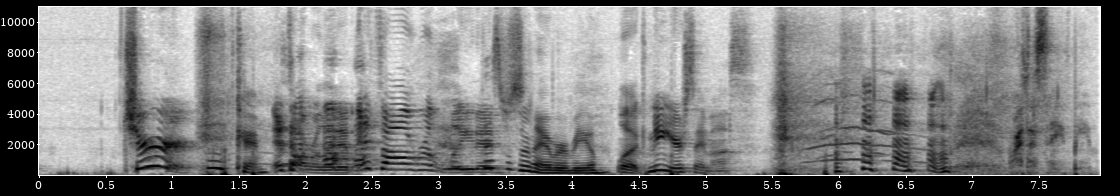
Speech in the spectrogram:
Sure. Okay. It's all related. It's all related. This was an overview. Look, New Year, same us. We're the same people.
